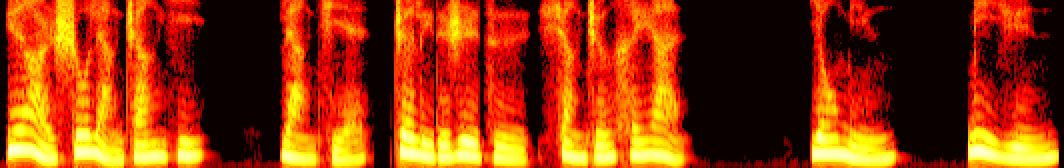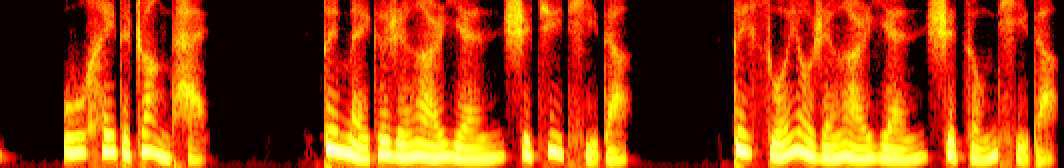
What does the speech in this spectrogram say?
约珥书两章一两节，这里的日子象征黑暗、幽冥、密云、乌黑的状态，对每个人而言是具体的。对所有人而言是总体的。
